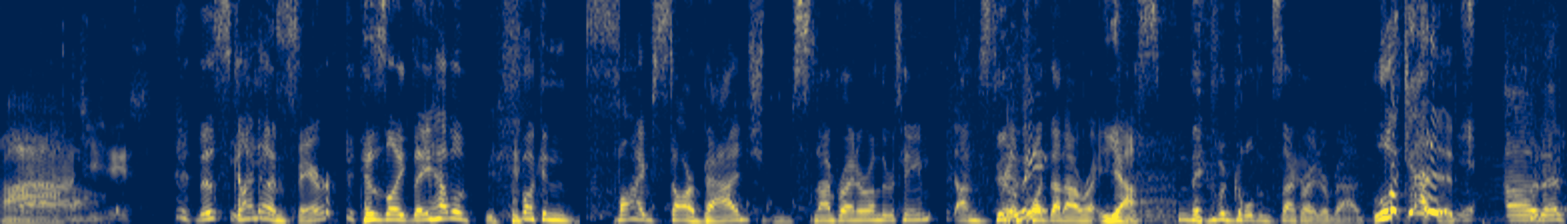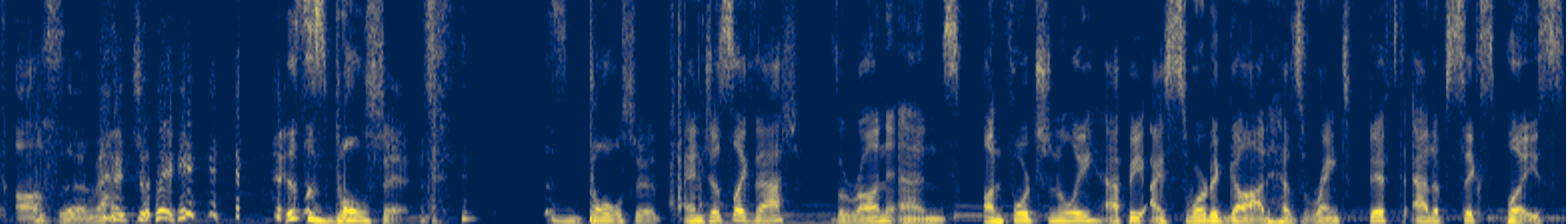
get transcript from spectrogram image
Ah. Ah, GG's. This is kind of unfair because like they have a fucking five star badge Snipewriter on their team. I'm just gonna Really? point that out right. Yes, they have a golden Snipewriter badge. Look at it. Oh, that's awesome, actually. This is bullshit. this is bullshit. And just like that, the run ends. Unfortunately, Eppy, I swear to God, has ranked 5th out of 6th place.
